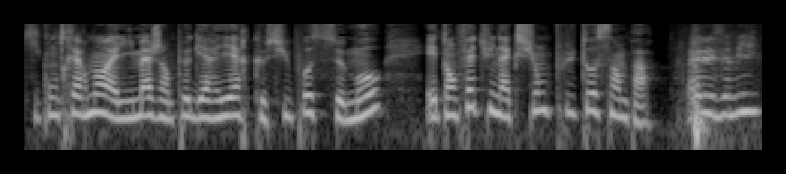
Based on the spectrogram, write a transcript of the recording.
qui, contrairement à l'image un peu guerrière que suppose ce mot, est en fait une action plutôt sympa. Allez les amis,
